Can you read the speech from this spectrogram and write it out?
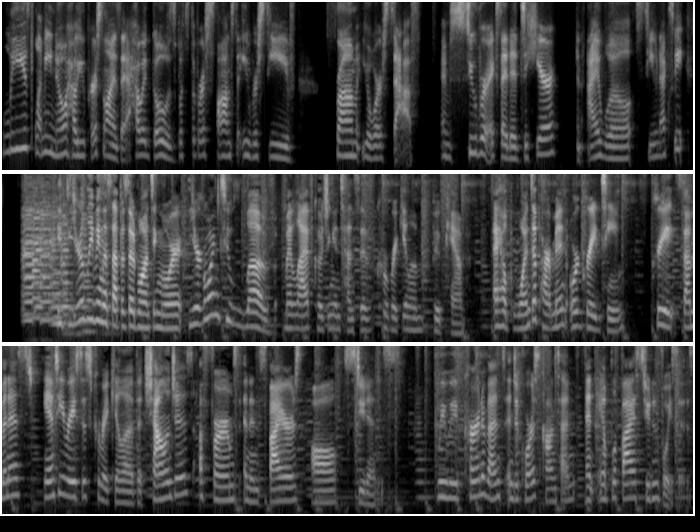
Please let me know how you personalize it, how it goes. What's the response that you receive from your staff? I'm super excited to hear, and I will see you next week. If you're leaving this episode wanting more, you're going to love my live coaching intensive curriculum bootcamp. I help one department or grade team create feminist, anti racist curricula that challenges, affirms, and inspires all students. We weave current events into course content and amplify student voices,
